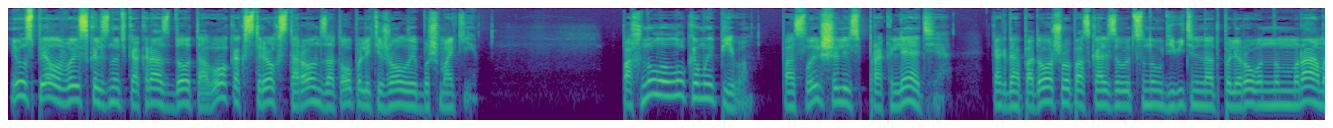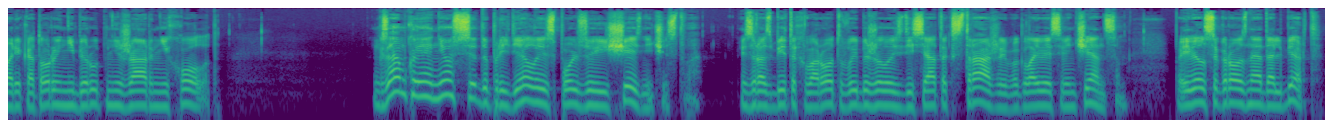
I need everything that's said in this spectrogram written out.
и успел выскользнуть как раз до того, как с трех сторон затопали тяжелые башмаки. Пахнуло луком и пивом. Послышались проклятия, когда подошвы поскальзываются на удивительно отполированном мраморе, который не берут ни жар, ни холод. К замку я несся до предела, используя исчезничество. Из разбитых ворот выбежал из десяток стражей во главе с Винченцем. Появился грозный Адальберт,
